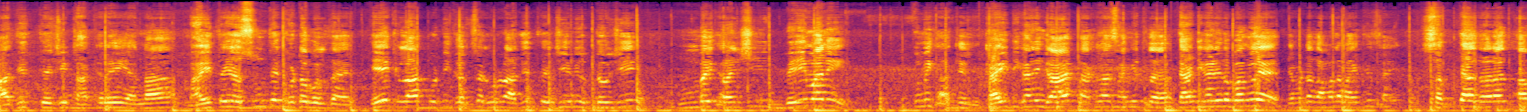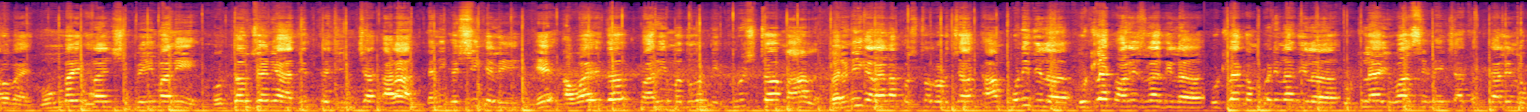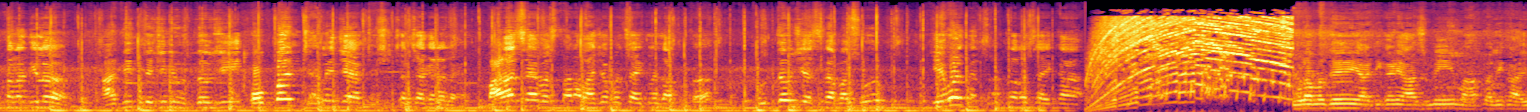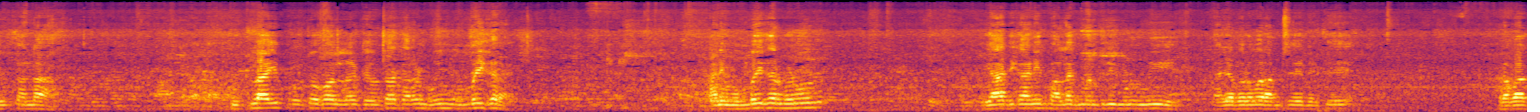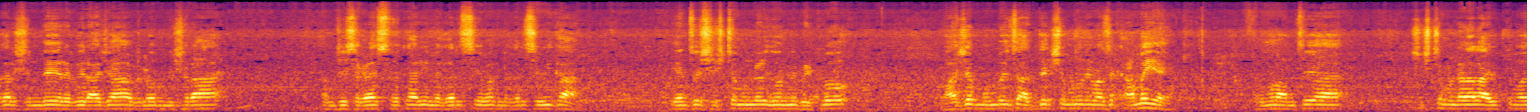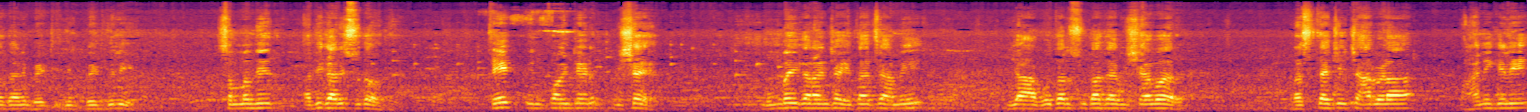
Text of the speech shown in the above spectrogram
आदित्यजी ठाकरे यांना माहितही असून ते खोटं बोलतायत. एक लाख कोटी खर्च करून आदित्यजी आणि उद्धवजी मुंबईकरांशी बेईमानी तुम्ही का केली? काही ठिकाणी गाळ टाकला सांगितलं त्या ठिकाणी तर बंगले आहेत. ते म्हणतात आम्हाला माहितीच नाही. सत्याधारात आरोप आहेत. मुंबईकरांशी बेईमानी उद्धवजी आणि आदित्यजींच्या काळात त्यांनी कशी केली? हे अवैध पारीमधून भरणी करायला कोस्टल रोडच्या काम कोणी दिलं? कुठल्या कॉलेजला दिलं? कुठल्या कंपनीला दिलं? कुठल्या युवा सेनेच्या तत्कालीन लोकांना दिलं? आदित्यजी उद्धवजी ओपन चॅलेंज आहे आमच्याशी चर्चा करायला बाळासाहेब असताना भाजपचं ऐकलं जात होतं. उद्धवजी असल्यापासून केवळ त्यांचा ऐका का? मुळामध्ये या ठिकाणी आज मी महापालिका आयुक्तांना कुठलाही प्रोटोकॉल न ठेवता कारण मी मुंबईकर आहे. आणि मुंबईकर म्हणून या ठिकाणी पालकमंत्री म्हणून मी माझ्याबरोबर आमचे नेते प्रभाकर शिंदे रवी राजा विनोद मिश्रा आमचे सगळ्या सहकारी नगरसेवक नगरसेविका यांचं शिष्टमंडळ घेऊन मी भेटलो. भाजप मुंबईचा अध्यक्ष म्हणून हे माझं कामही आहे. म्हणून आमच्या या शिष्टमंडळाला आयुक्त महोदयाने भेट दिली भेट दिली. संबंधित अधिकारीसुद्धा होते. थेट पिनपॉइंटेड विषय मुंबईकरांच्या हिताचे आम्ही या अगोदर सुद्धा त्या विषयावर रस्त्याची चार वेळा पाहणी केली.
